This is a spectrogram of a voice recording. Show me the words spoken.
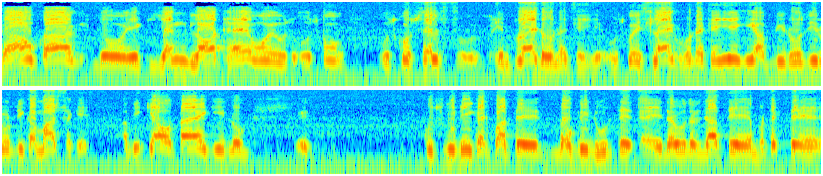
गाँव का जो एक यंग लॉट है वो उस, उसको उसको सेल्फ एम्प्लॉयड होना चाहिए। उसको इस लायक होना चाहिए कि अपनी रोजी रोटी कमा सके। अभी क्या होता है कि लोग कुछ भी नहीं कर पाते नौकरी ढूंढते हैं इधर उधर जाते हैं भटकते हैं।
